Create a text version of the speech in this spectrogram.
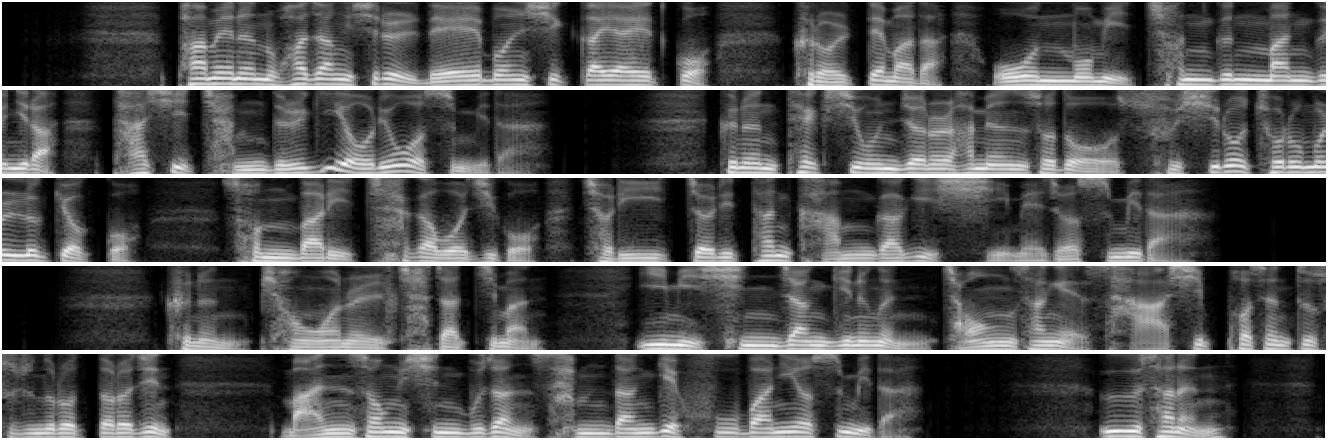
밤에는 화장실을 네 번씩 가야 했고 그럴 때마다 온몸이 천근만근이라 다시 잠들기 어려웠습니다. 그는 택시 운전을 하면서도 수시로 졸음을 느꼈고 손발이 차가워지고 저릿저릿한 감각이 심해졌습니다. 그는 병원을 찾았지만 이미 신장 기능은 정상의 40% 수준으로 떨어진 만성 신부전 3단계 후반이었습니다. 의사는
